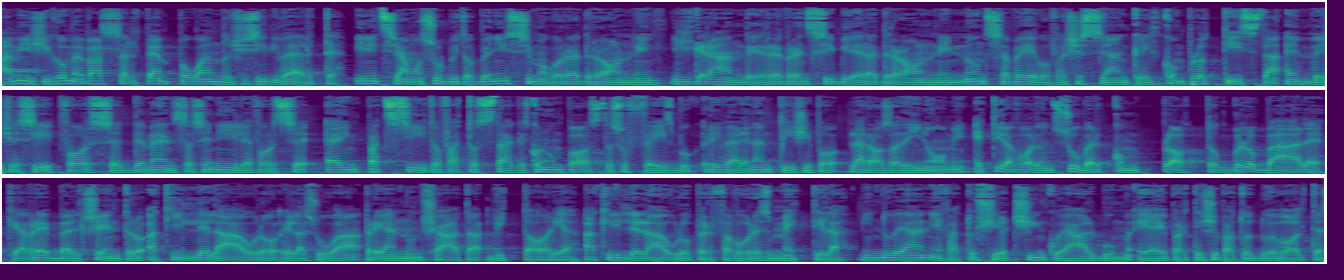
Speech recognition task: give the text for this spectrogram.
Amici, come passa il tempo quando ci si diverte? Iniziamo subito benissimo con Red Ronnie, il grande irreprensibile Red Ronnie. Non sapevo facesse anche il complottista, e invece sì, forse demenza senile, forse è impazzito. Fatto sta che con un post su Facebook rivela in anticipo la rosa dei nomi e tira fuori un super complotto globale che avrebbe al centro Achille Lauro e la sua preannunciata vittoria. Achille Lauro, per favore, smettila. In due anni hai fatto uscire cinque album e hai partecipato due volte a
